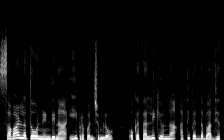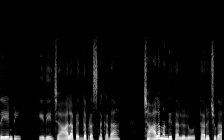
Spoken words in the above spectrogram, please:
సవాళ్ళతో నిండిన ఈ ప్రపంచంలో ఒక తల్లికి ఉన్న అతిపెద్ద బాధ్యత ఏంటి? ఇది చాలా పెద్ద ప్రశ్న కదా. చాలామంది తల్లులు తరచుగా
